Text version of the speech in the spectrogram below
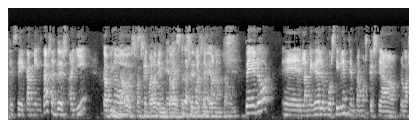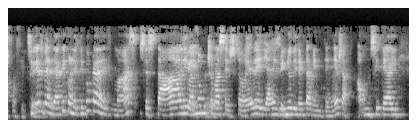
se se cambie en casa, entonces allí Ha pintado No, esta semana pintado. Esta pero eh, en la medida de lo posible intentamos que sea lo más fácil. Sí que es verdad que con el tiempo cada vez más se está llevando Sí. mucho más esto, ¿eh? de ya del Sí. vino directamente. ¿eh? O sea, aún sí que hay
